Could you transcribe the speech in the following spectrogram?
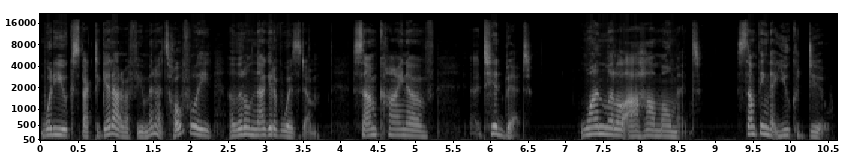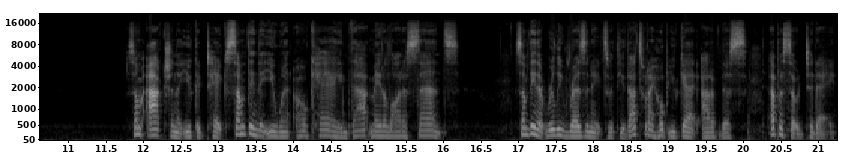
what do you expect to get out of a few minutes? Hopefully, a little nugget of wisdom, some kind of tidbit, one little aha moment, something that you could do, some action that you could take, something that you went, okay, that made a lot of sense, something that really resonates with you. That's what I hope you get out of this episode today.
